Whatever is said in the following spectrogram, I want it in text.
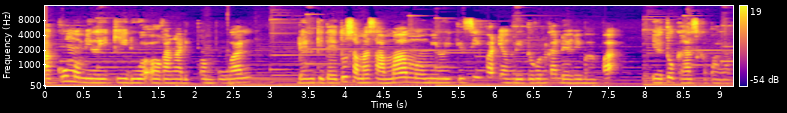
Aku memiliki dua orang adik perempuan dan kita itu sama-sama memiliki sifat yang diturunkan dari bapak, yaitu keras kepala.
